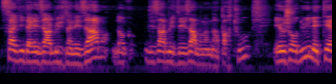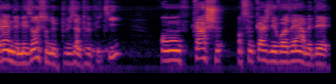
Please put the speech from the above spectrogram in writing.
ça vit dans les arbustes, dans les arbres. Donc des arbustes, des arbres, on en a partout. Et aujourd'hui, les terrains des maisons, ils sont de plus en plus petits on, cache, on se cache des voisins avec des,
